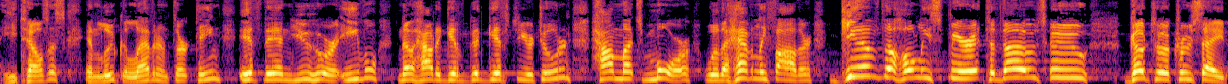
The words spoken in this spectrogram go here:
He tells us in Luke 11 and 13, if then you who are evil know how to give good gifts to your children, how much more will the Heavenly Father give the Holy Spirit to those who go to a crusade,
